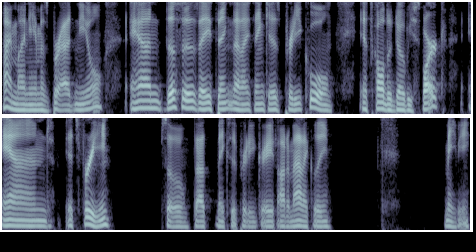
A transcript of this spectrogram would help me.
Hi, my name is Brad Neal, and this is a thing that I think is pretty cool. It's called Adobe Spark, and it's free, so that makes it pretty great automatically. Maybe.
